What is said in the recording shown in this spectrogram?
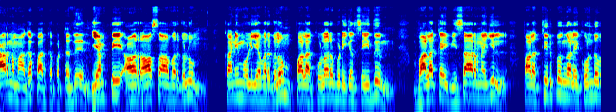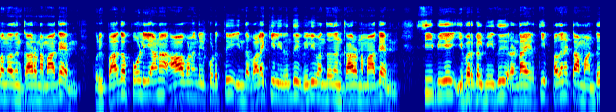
காரணமாக பார்க்கப்பட்டது. எம்பி ஆர் ராசா அவர்களும் கனிமொழி அவர்களும் பல குளறுபடிகள் செய்து வழக்கை விசாரணையில் பல திருப்பங்களை கொண்டு வந்ததன் காரணமாக குறிப்பாக போலியான ஆவணங்கள் கொடுத்து இந்த வழக்கில் இருந்து வெளிவந்ததன் காரணமாக சிபிஐ இவர்கள் மீது ரெண்டாயிரத்தி பதினெட்டாம் ஆண்டு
